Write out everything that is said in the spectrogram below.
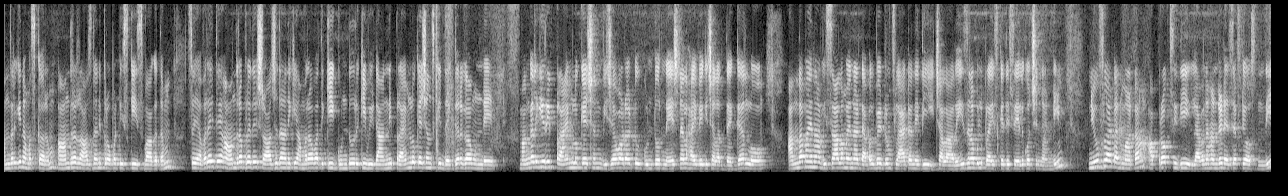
అందరికీ నమస్కారం. ఆంధ్ర రాజధాని ప్రాపర్టీస్కి స్వాగతం. సో ఎవరైతే ఆంధ్రప్రదేశ్ రాజధానికి అమరావతికి గుంటూరుకి వీటి అన్ని ప్రైమ్ లొకేషన్స్కి దగ్గరగా ఉండే Mangalagiri prime location Vijayawada to Guntur national హైవేకి చాలా దగ్గరలో అందమైన విశాలమైన డబల్ బెడ్రూమ్ ఫ్లాట్ అనేది చాలా రీజనబుల్ ప్రైస్కి అయితే సేల్కి వచ్చిందండి. న్యూ ఫ్లాట్ అనమాట అప్రాక్స్ ఇది లెవెన్ హండ్రెడ్ ఎస్ఎఫ్టీ వస్తుంది.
